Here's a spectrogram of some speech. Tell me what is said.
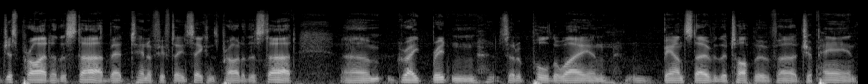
just prior to the start about 10 or 15 seconds prior to the start um, Great Britain sort of pulled away and bounced over the top of uh, Japan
